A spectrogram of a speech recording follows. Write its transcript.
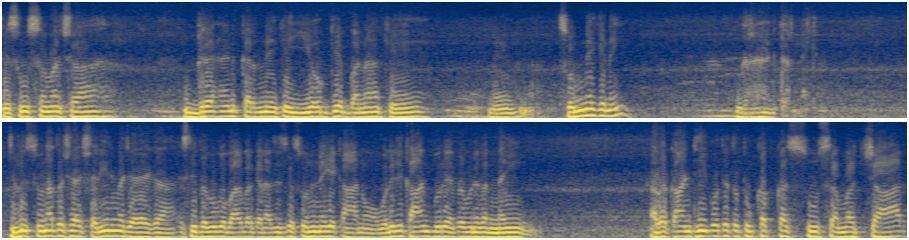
कि सुसमाचार ग्रहण करने के योग्य बना के नहीं बना। सुनने के नहीं? ग्रहण करने के। क्योंकि सुना तो शायद शरीर में जाएगा। इसलिए प्रभु को बार बार कहना, जिसके सुनने के कान हो। बोले, जी, कान बुरे हैं। प्रभु ने कहा, नहीं। अगर कान ठीक होते तो तू कब का सुसमाचार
